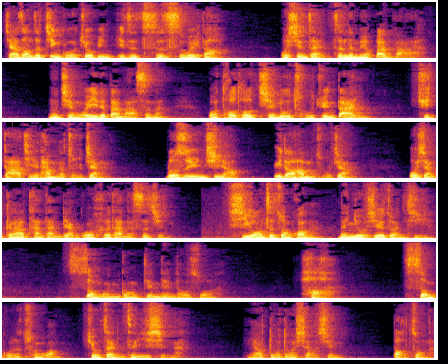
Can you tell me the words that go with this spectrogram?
加上这晋国救兵一直迟迟未到，我现在真的没有办法了。目前唯一的办法是呢，我偷偷潜入楚军大营，去打劫他们的主将。若是运气好，遇到他们主将，我想跟他谈谈两国和谈的事情，希望这状况呢能有些转机。宋文公点点头说：“好，宋国的存亡就在你这一行了，你要多多小心，保重了。”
